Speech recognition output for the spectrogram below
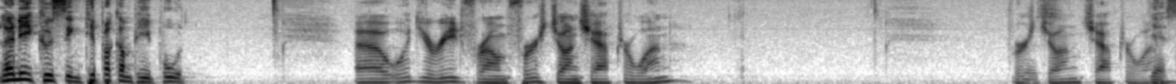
และนี่คือสิ่งที่พระคัมภีร์พูด Uh, would you read from 1 John chapter 1? 1 John chapter 1. yes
